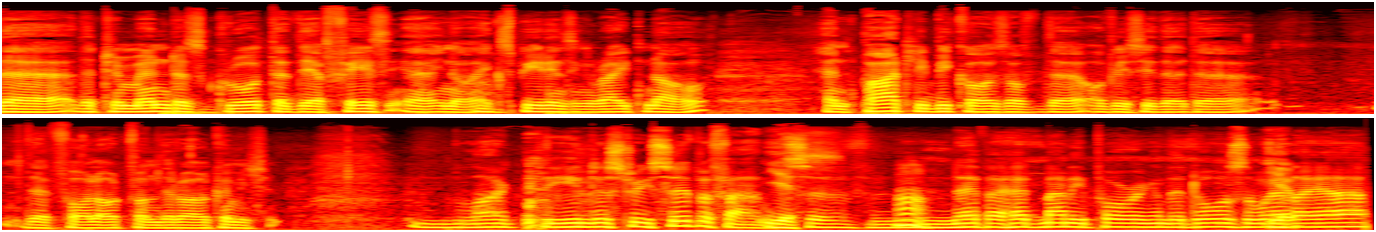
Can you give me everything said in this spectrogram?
the the tremendous growth that they're facing, uh, you know, experiencing right now, and partly because of the obviously the the, the fallout from the Royal Commission like the industry super funds yes. have oh. never had money pouring in the doors the way yep. they are,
